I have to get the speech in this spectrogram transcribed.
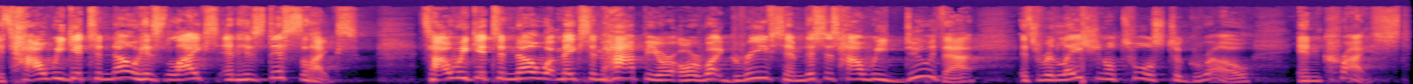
It's how we get to know his likes and his dislikes. It's how we get to know what makes him happy or, or what grieves him. This is how we do that. It's relational tools to grow in Christ.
